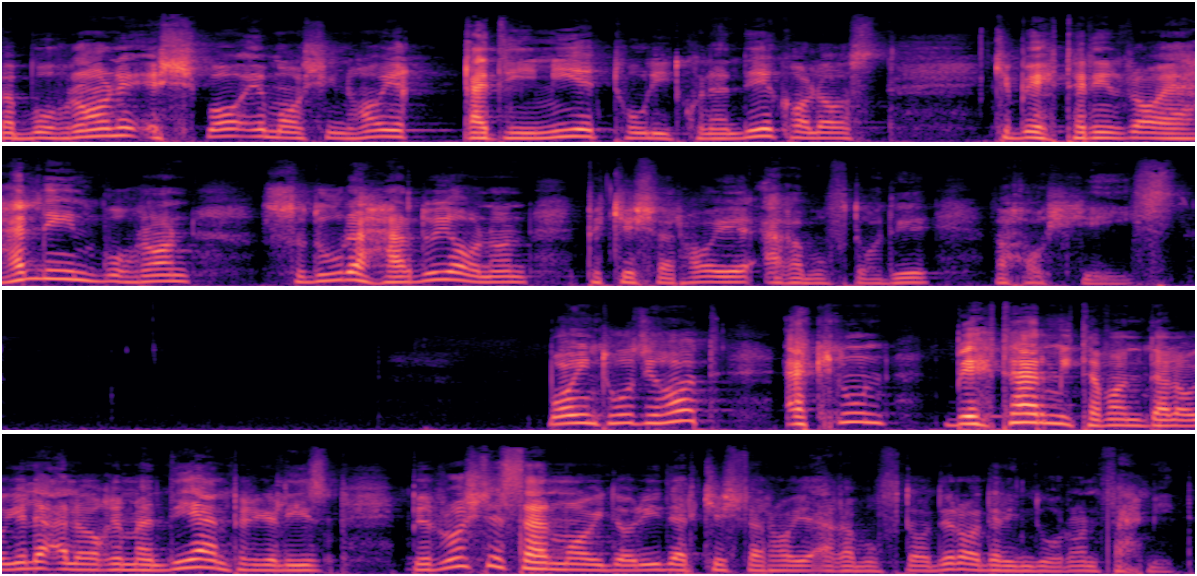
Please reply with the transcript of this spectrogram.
و بحران اشباع ماشین های قدیمی تولید کننده کالاست که بهترین راه حل این بحران صدور هر دوی آنان به کشورهای عقب افتاده و حاشیه‌ای است با این توضیحات اکنون بهتر می‌توان دلایل علاقمندی امپریالیزم به رشد سرمایهداری در کشورهای عقب افتاده را در این دوران فهمید.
